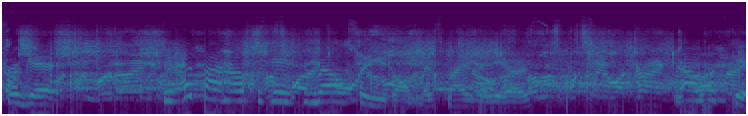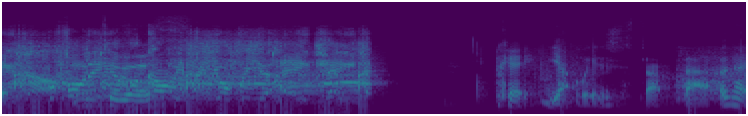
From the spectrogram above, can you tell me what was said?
forget to hit that notification bell so you don't miss my videos. Now let's get into this. Okay, yeah, we just stop that. Okay,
